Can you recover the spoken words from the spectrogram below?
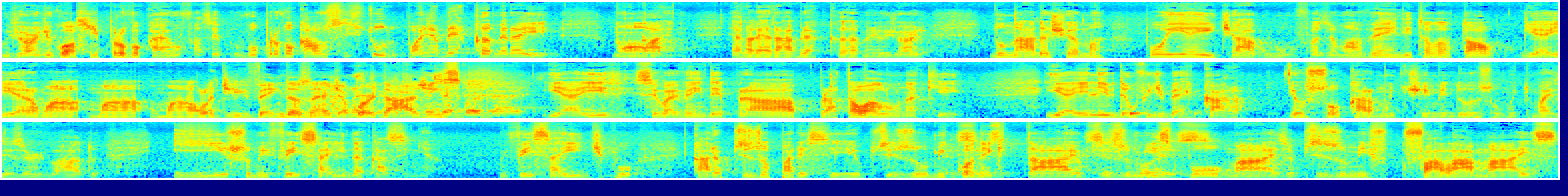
o Jorge gosta de provocar, eu vou fazer, eu vou provocar vocês tudo. Pode abrir a câmera aí no online. E a galera abre a câmera e o Jorge do nada chama, pô, e aí, Thiago, vamos fazer uma venda e tal, tal, tal. E aí era uma, uma, uma aula de vendas, né, de Aula de abordagens. e. E aí você vai vender pra, pra tal aluno aqui. E aí ele deu um feedback, cara, eu sou um cara muito tímido, eu sou muito mais reservado. E isso me fez sair da casinha. Me fez sair, tipo, cara, eu preciso aparecer, eu preciso me conectar, eu preciso me expor mais, eu preciso me falar mais.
